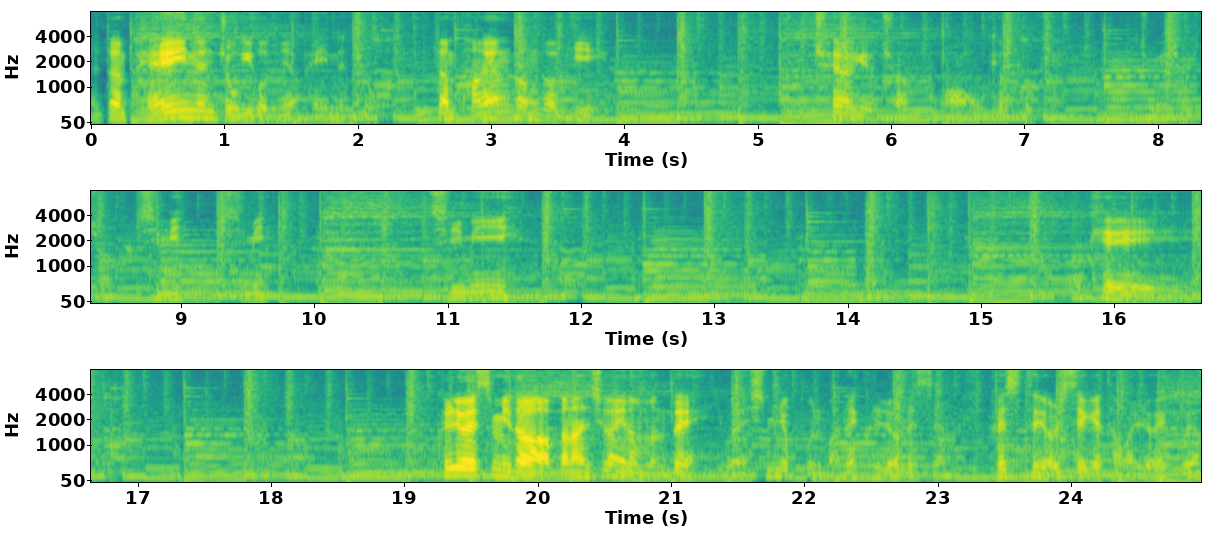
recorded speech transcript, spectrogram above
일단 배 있는 쪽이거든요 배 있는 쪽. 일단 방향 감각이 최악이에요 최악. 어 오케이 오케이 오케이. 이쪽 이쪽 이쪽. 지미 지미. 지미 오케이. 클리어했습니다. 아까는 1시간이 넘었는데 이번엔 16분 만에 클리어를 했어요. 퀘스트 13개 다 완료했고요.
